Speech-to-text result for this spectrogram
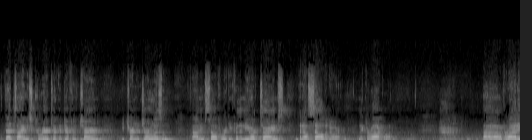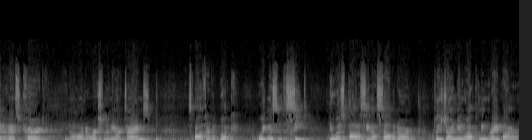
At that time, his career took a different turn. He turned to journalism, found himself working for the New York Times in El Salvador, Nicaragua. Uh, a variety of events occurred. He no longer works for the New York Times. He's author of a book, Weakness and Deceit U.S. Policy in El Salvador. Please join me in welcoming Ray Bonner.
